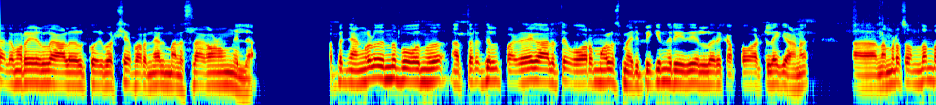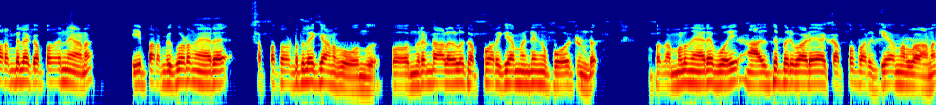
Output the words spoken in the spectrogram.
തലമുറയിലുള്ള ആളുകൾക്ക് ഒരുപക്ഷെ പറഞ്ഞാൽ മനസ്സിലാകണമെന്നില്ല. അപ്പം ഞങ്ങളും ഇന്ന് പോകുന്നത് അത്തരത്തിൽ പഴയ കാലത്തെ ഓർമ്മകൾ സ്മരിപ്പിക്കുന്ന രീതിയിലുള്ള ഒരു കപ്പവാട്ടിലേക്കാണ് നമ്മുടെ സ്വന്തം പറമ്പിലെ കപ്പ തന്നെയാണ്. ഈ പറമ്പിൽ കൂടെ നേരെ കപ്പത്തോട്ടത്തിലേക്കാണ് പോകുന്നത്. അപ്പോൾ ഒന്ന് രണ്ട് ആളുകൾ കപ്പ പറിക്കാൻ വേണ്ടി അങ്ങ് പോയിട്ടുണ്ട്. അപ്പോൾ നമ്മൾ നേരെ പോയി ആദ്യത്തെ പരിപാടിയായ കപ്പ പറിക്കുക എന്നുള്ളതാണ്.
